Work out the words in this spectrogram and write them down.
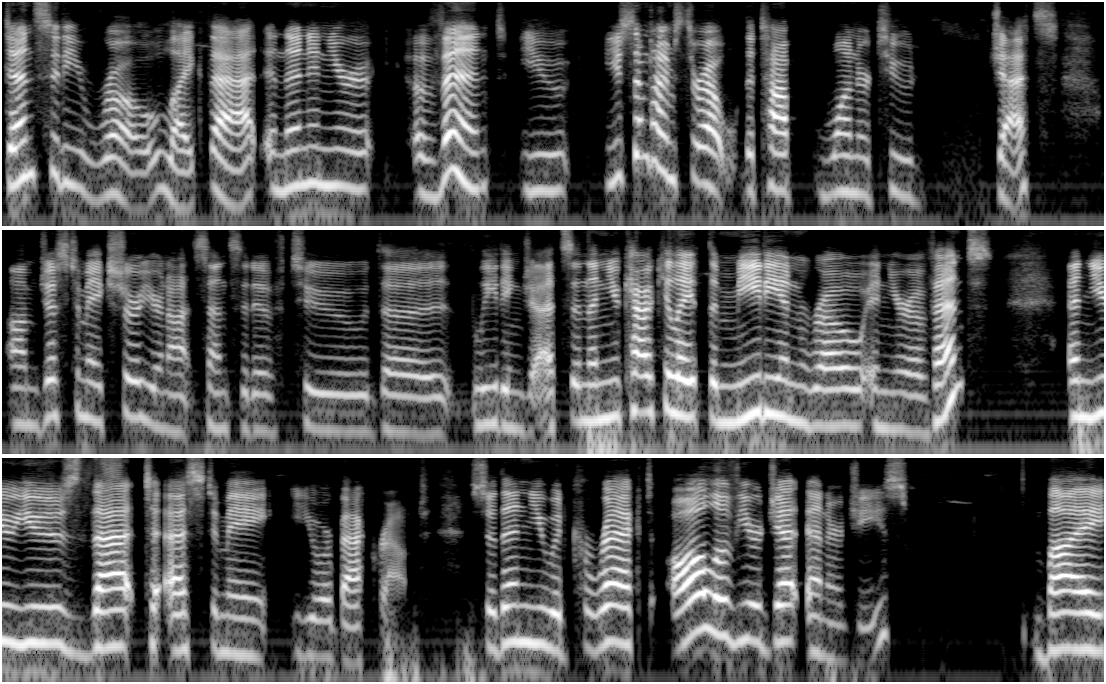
density rho like that, and then in your event, you you sometimes throw out the top one or two jets um, just to make sure you're not sensitive to the leading jets. And then you calculate the median rho in your event, and you use that to estimate your background. So then you would correct all of your jet energies by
